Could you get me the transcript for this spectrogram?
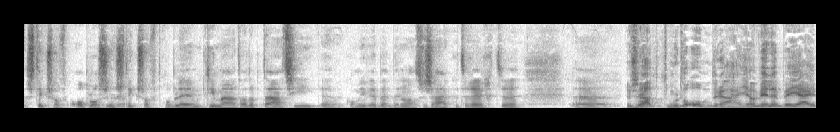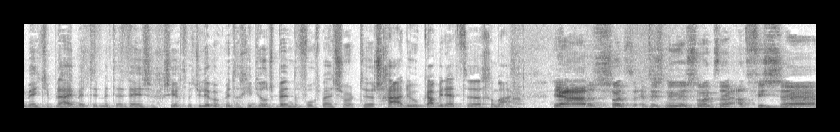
stikstof, oplossing, stikstofprobleem, klimaatadaptatie, kom je weer bij binnenlandse zaken terecht. dus we hadden het moeten omdraaien. Jan Willem, ben jij een beetje blij met, met deze gezichten? Want jullie hebben ook met de Gideonsbende volgens mij een soort schaduwkabinet gemaakt. Ja, dat is een soort, het is nu een soort advies eh,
